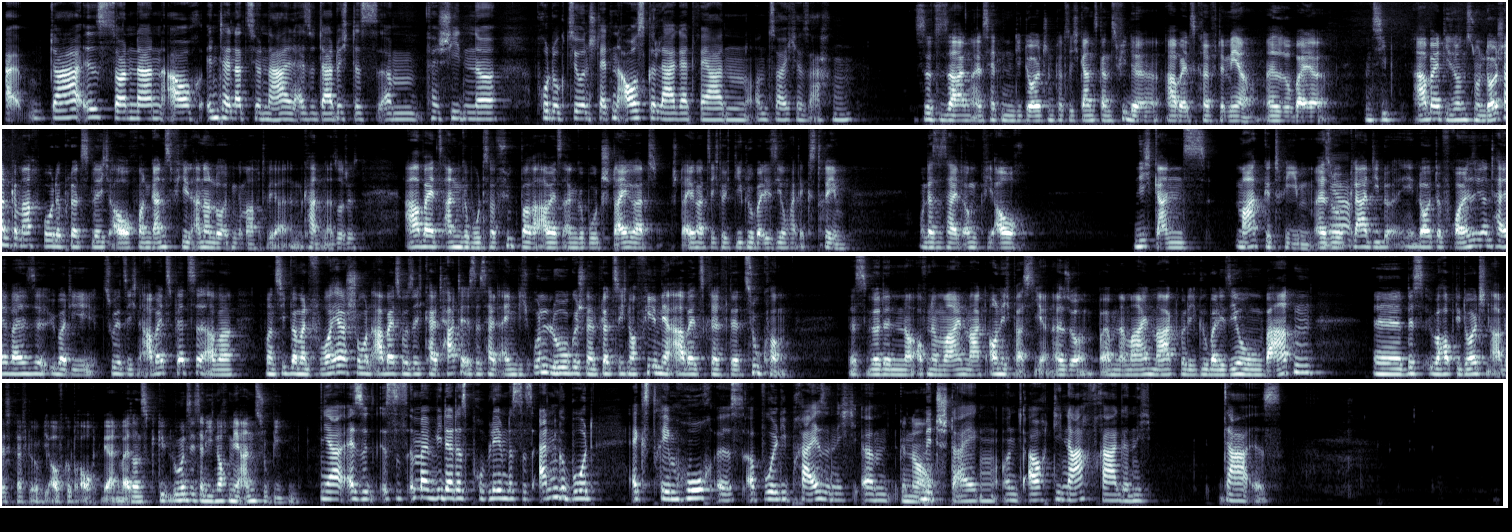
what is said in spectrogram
äh, da ist, sondern auch international. Also dadurch, dass ähm, verschiedene Produktionsstätten ausgelagert werden und solche Sachen. Sozusagen, als hätten die Deutschen plötzlich ganz, ganz viele Arbeitskräfte mehr. Also weil im Prinzip Arbeit, die sonst nur in Deutschland gemacht wurde, plötzlich auch von ganz vielen anderen Leuten gemacht werden kann. Also das Arbeitsangebot, das verfügbare Arbeitsangebot steigert, steigert sich durch die Globalisierung halt extrem. Und das ist halt irgendwie auch nicht ganz marktgetrieben. Also ja. klar, die Leute freuen sich dann teilweise über die zusätzlichen Arbeitsplätze, aber im Prinzip, wenn man vorher schon Arbeitslosigkeit hatte, ist es halt eigentlich unlogisch, wenn plötzlich noch viel mehr Arbeitskräfte dazukommen. Das würde auf einem normalen Markt auch nicht passieren. Also beim normalen Markt würde die Globalisierung warten, äh, bis überhaupt die deutschen Arbeitskräfte irgendwie aufgebraucht werden, weil sonst lohnt es sich ja nicht noch mehr anzubieten. Ja, also es ist immer wieder das Problem, dass das Angebot extrem hoch ist, obwohl die Preise nicht ähm, genau. mitsteigen und auch die Nachfrage nicht da ist.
